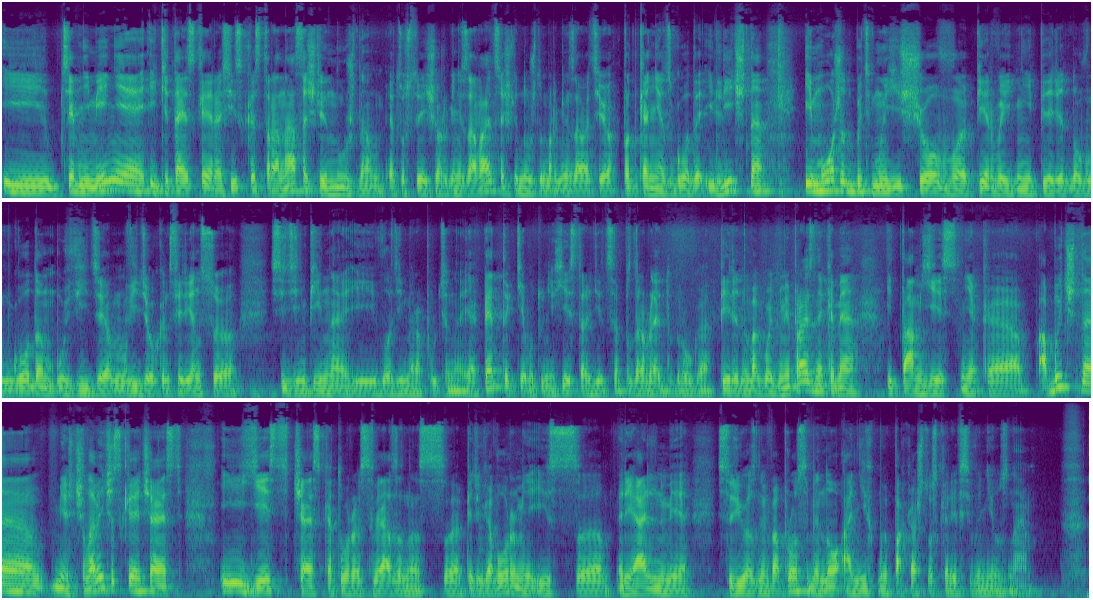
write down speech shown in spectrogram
И, тем не менее, и китайская, и российская сторона сочли нужным эту встречу организовать, сочли нужным организовать ее под конец года и лично. И, может быть, мы еще в первые дни перед Новым годом увидим видеоконференцию Си Цзиньпина и Владимира Путина. И опять-таки, вот у них есть традиция поздравлять друг друга перед новогодними праздниками. И там есть некая обычная межчеловеческая часть, и есть часть, которая связана с переговорами и с реальными серьезными вопросами, но о них мы пока что, скорее всего, не узнаем.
